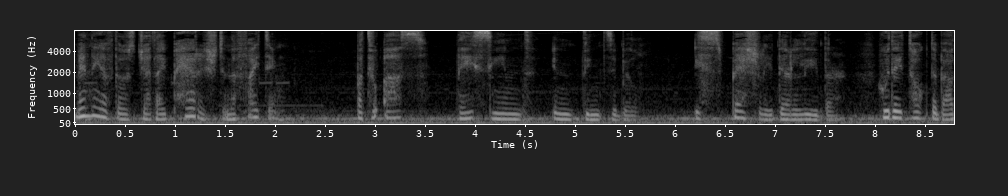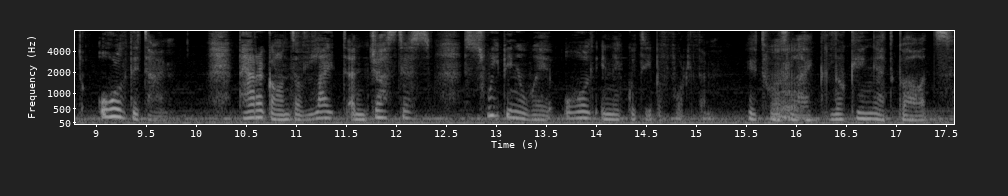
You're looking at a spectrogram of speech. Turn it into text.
Many of those Jedi perished in the fighting. But to us, they seemed invincible. Especially their leader, who they talked about all the time. Paragons of light and justice, sweeping away all iniquity before them. It was hmm. like looking at gods.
